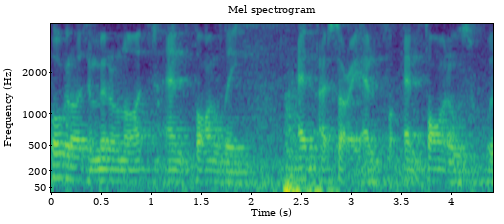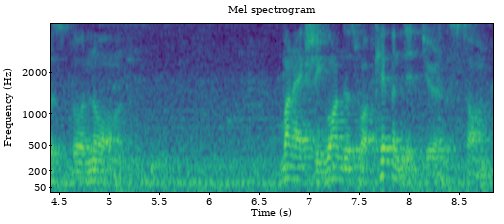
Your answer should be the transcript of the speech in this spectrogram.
organising middle nights, and finally, and, uh, sorry, and, and finals was the norm. One actually wonders what Kevin did during this time.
